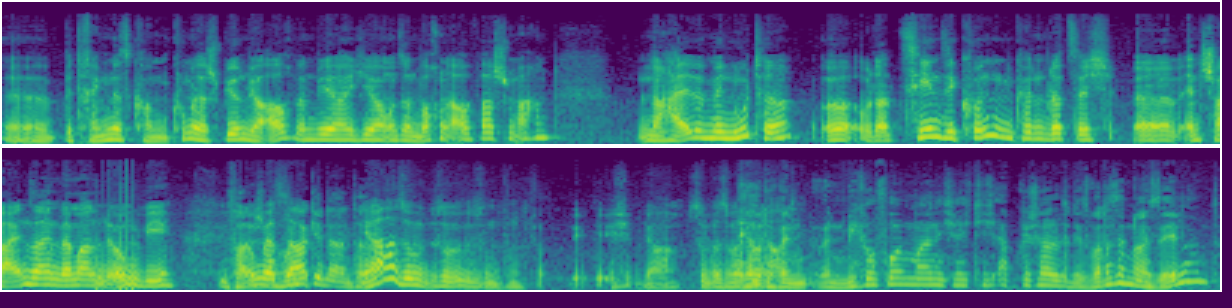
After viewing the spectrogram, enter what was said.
äh, Bedrängnis kommen. Guck mal, das spüren wir auch, wenn wir hier unseren Wochenaufwasch machen eine halbe Minute äh, oder zehn Sekunden können plötzlich äh, entscheidend sein, wenn man irgendwie irgendwas sagt. Genannt hat. Ja, so, so, so ich, ja, sowas. Was ja, oder wenn, wenn ein Mikrofon mal nicht richtig abgeschaltet ist. War das in Neuseeland?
